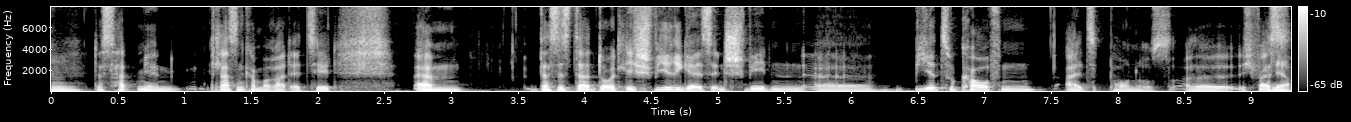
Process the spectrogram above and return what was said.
Hm. das hat mir ein Klassenkamerad erzählt, ähm, dass es da deutlich schwieriger ist, in Schweden äh, Bier zu kaufen als Pornos. Also ich weiß, Ja.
